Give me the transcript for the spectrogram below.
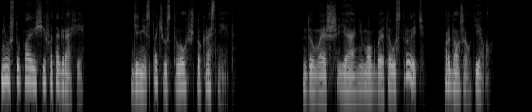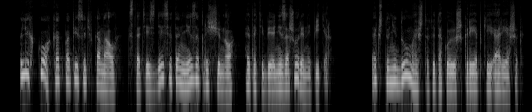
не уступающий фотографии. Денис почувствовал, что краснеет. «Думаешь, я не мог бы это устроить?» – продолжал дьявол. Легко, как пописать в канал. Кстати, здесь это не запрещено. Это тебе не зашоренный Питер. Так что не думай, что ты такой уж крепкий орешек.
